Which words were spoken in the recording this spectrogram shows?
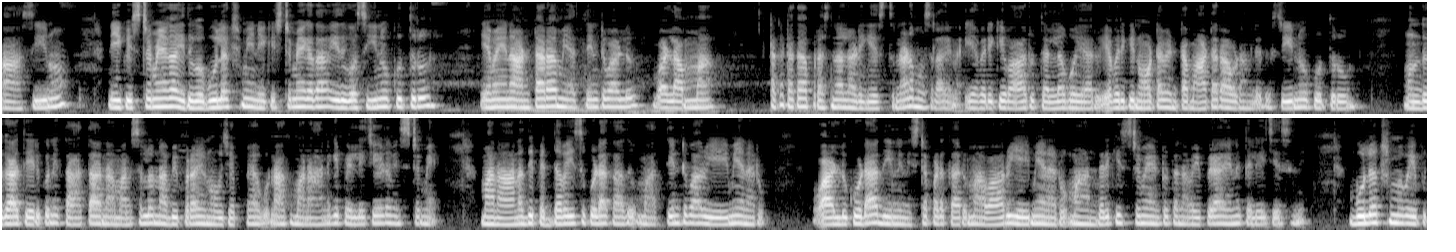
ఆ సీను నీకు ఇష్టమేగా? ఇదిగో భూలక్ష్మి నీకు ఇష్టమే కదా? ఇదిగో సీను కూతురు. ఏమైనా అంటారా మీ అత్తింటి వాళ్ళు? వాళ్ళ అమ్మ టకటకా ప్రశ్నలు అడిగేస్తున్నాడు ముసలాయన. ఎవరికి వారు తెల్లబోయారు? ఎవరికి నోట వెంట మాట రావడం లేదు. శ్రీను కూతురు ముందుగా తేరుకుని తాత నా మనసులో నా అభిప్రాయం నువ్వు చెప్పావు. నాకు మా నాన్నకి పెళ్ళి చేయడం ఇష్టమే. మా నాన్నది పెద్ద వయసు కూడా కాదు. మా అత్తింటి వారు ఏమీ అనరు. వాళ్ళు కూడా దీనిని ఇష్టపడతారు మా వారు ఏమీ అనరు. మా అందరికీ ఇష్టమే అంటూ తన అభిప్రాయాన్ని తెలియజేసింది. భూలక్ష్మి వైపు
